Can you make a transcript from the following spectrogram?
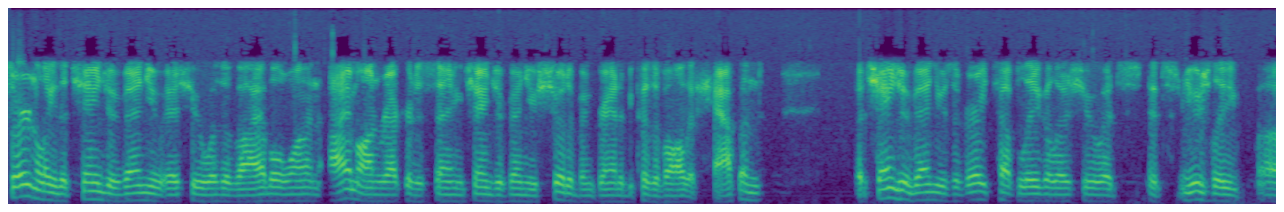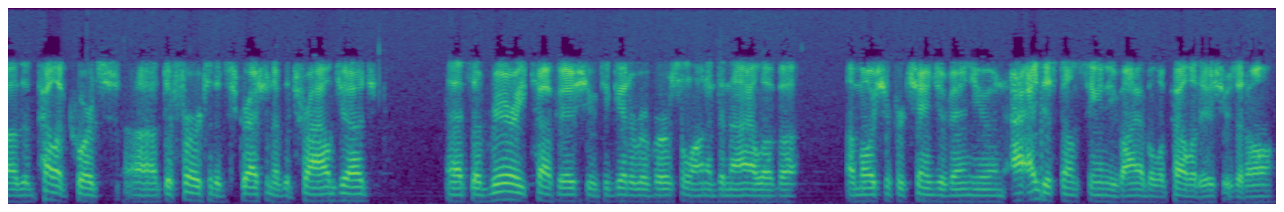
certainly the change of venue issue was a viable one. I'm on record as saying change of venue should have been granted because of all that happened. But change of venue is a very tough legal issue. It's it's usually uh, the appellate courts uh, defer to the discretion of the trial judge. That's a very tough issue to get a reversal on a denial of a, a motion for change of venue, and I, I just don't see any viable appellate issues at all.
